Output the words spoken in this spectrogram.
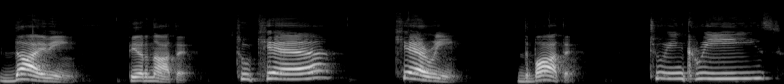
diving пірнати. To care caring дбати. To increase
